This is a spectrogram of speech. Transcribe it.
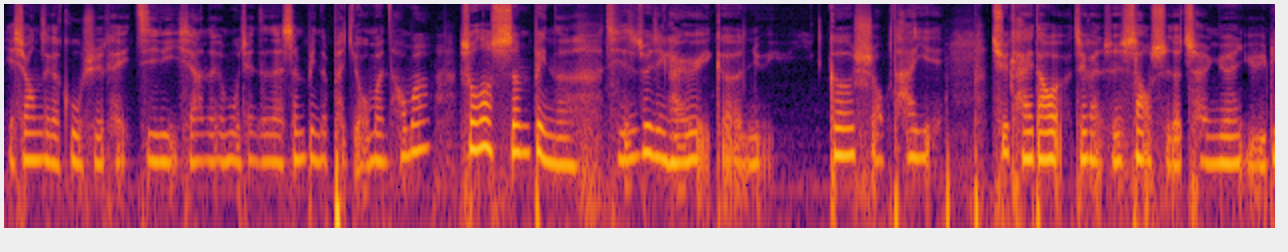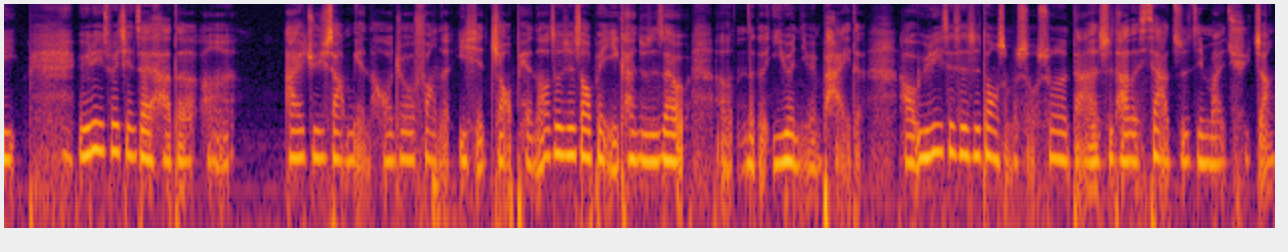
也希望这个故事可以激励一下那个目前正在生病的朋友们，好吗？说到生病呢，其实最近还有一个女歌手，她也去开刀了。这个人是少时的成员于丽，于丽最近在她的呃 IG 上面，然后就放了一些照片，然后这些照片一看就是在呃那个医院里面拍的。好，于丽这次是动什么手术呢？答案是她的下肢静脉曲张，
